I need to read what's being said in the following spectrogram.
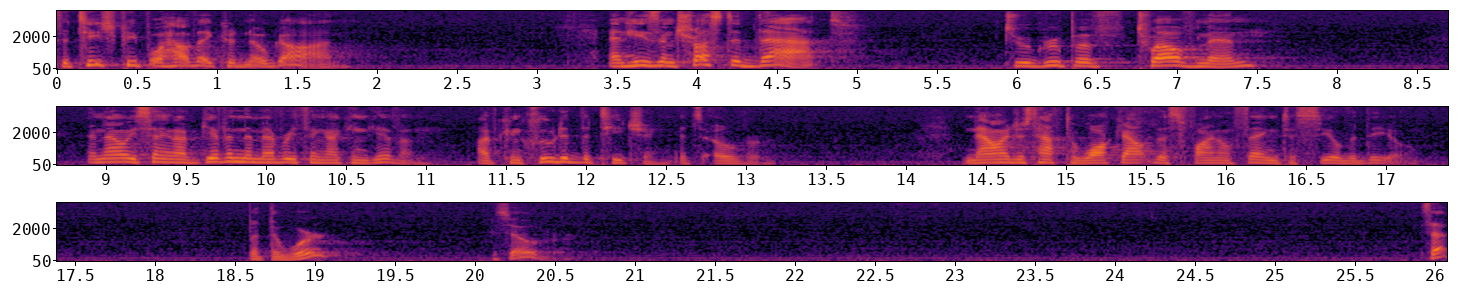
to teach people how they could know God? And he's entrusted that to a group of 12 men. And now he's saying, I've given them everything I can give them. I've concluded the teaching. It's over. Now I just have to walk out this final thing to seal the deal. But the work is over. Is that,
